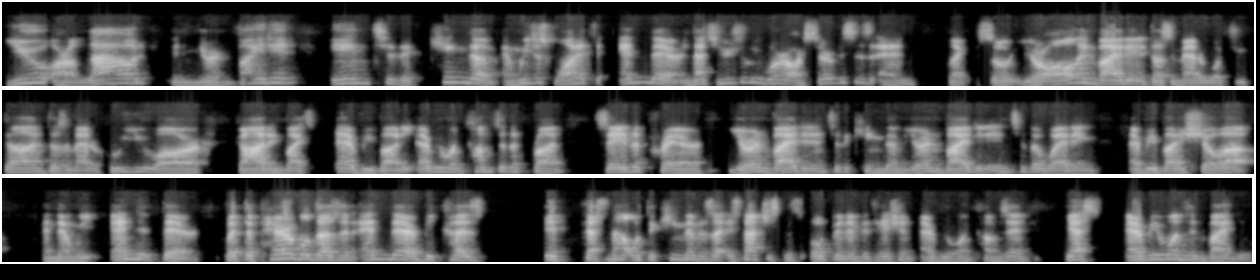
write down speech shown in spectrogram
you are allowed and you're invited into the kingdom. And we just want it to end there. And that's usually where our services end. Like, so you're all invited. It doesn't matter what you've done, it doesn't matter who you are. God invites everybody. Everyone come to the front, say the prayer. You're invited into the kingdom. You're invited into the wedding. Everybody show up. And then we end it there. But the parable doesn't end there because it that's not what the kingdom is like. It's not just this open invitation, everyone comes in. Yes, everyone's invited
